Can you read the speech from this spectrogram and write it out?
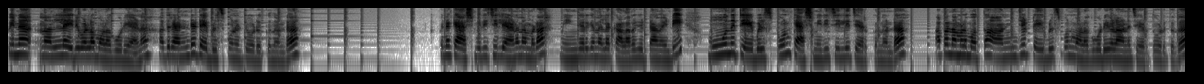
പിന്നെ നല്ല എരിവുള്ള മുളക് പൊടിയാണ്. അത് രണ്ട് ടേബിൾ സ്പൂൺ ഇട്ട് കൊടുക്കുന്നുണ്ട്. പിന്നെ കാശ്മീരി ചില്ലിയാണ് നമ്മുടെ മീൻകറിക്ക് നല്ല കളർ കിട്ടാൻ വേണ്ടി മൂന്ന് ടേബിൾ സ്പൂൺ കാശ്മീരി ചില്ലി ചേർക്കുന്നുണ്ട്. അപ്പം നമ്മൾ മൊത്തം അഞ്ച് ടേബിൾ സ്പൂൺ മുളക് പൊടികളാണ് ചേർത്ത് കൊടുത്തത്.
